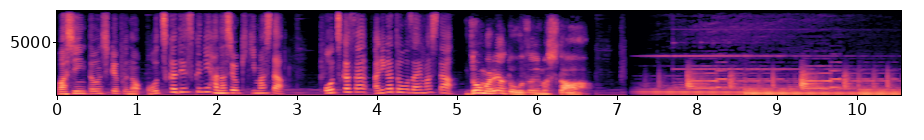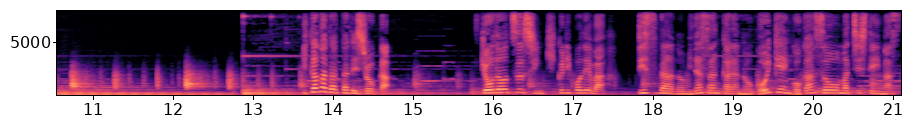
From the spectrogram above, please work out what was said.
ワシントン支局の大塚デスクに話を聞きました。大塚さん、ありがとうございました。どうもありがとうございました。いかがだったでしょうか？共同通信キクリポでは、リスナーの皆さんからのご意見ご感想をお待ちしています。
